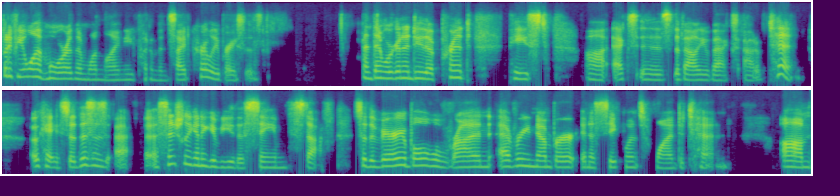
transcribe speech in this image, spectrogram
But if you want more than one line, you put them inside curly braces. And then we're going to do the print paste uh, x is the value of x out of 10. Okay, so this is uh, essentially going to give you the same stuff. So the variable will run every number in a sequence 1 to 10. Um,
